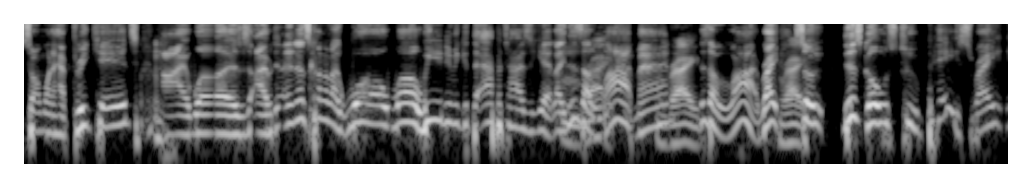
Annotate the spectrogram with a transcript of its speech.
so I want to have three kids. Mm-hmm. I was, I, and it's kind of like, whoa, whoa, we didn't even get the appetizer yet. Like, this is Right. a lot, man. Right. This is a lot, right? Right. So this goes to pace, right?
